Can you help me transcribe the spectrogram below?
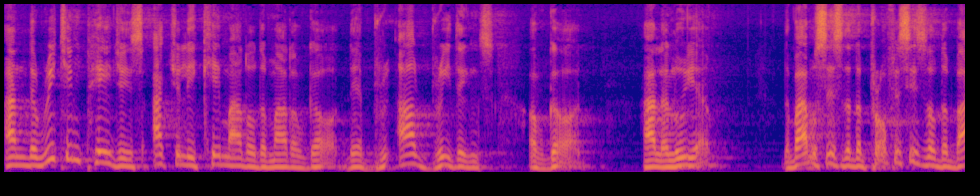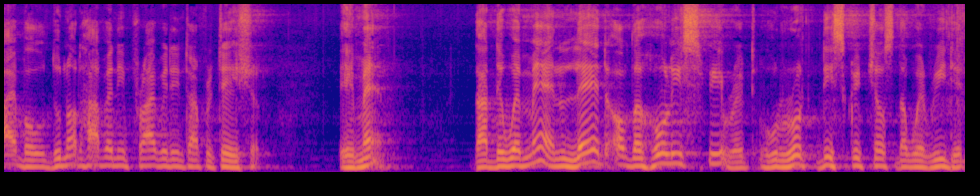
And the written pages actually came out of the mouth of God. They're outbreathings of God. Hallelujah. The Bible says that the prophecies of the Bible do not have any private interpretation. Amen. That they were men led of the Holy Spirit who wrote these scriptures that we're reading.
